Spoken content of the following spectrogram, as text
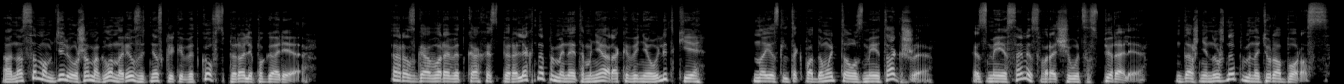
а на самом деле уже могла нарезать несколько витков в спирали по горе. Разговор о витках и спиралях напоминает мне о раковине улитки, но если так подумать, то у змеи так же. Змеи сами сворачиваются в спирали. Даже не нужно упоминать Ураборос.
